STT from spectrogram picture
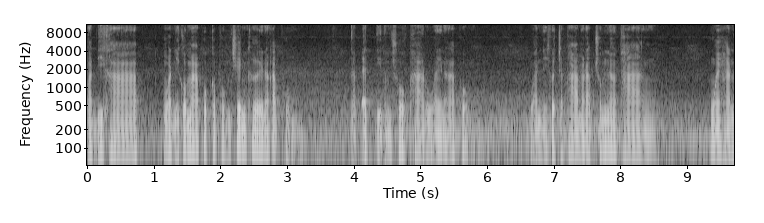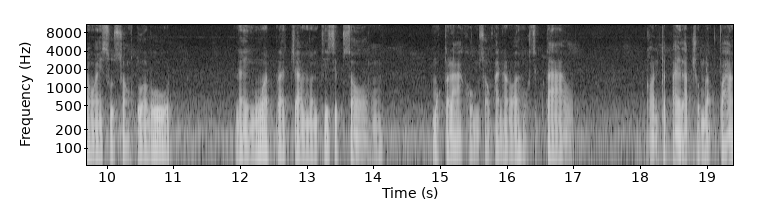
วัสดีครับ วันนี้ก็มาพบกับผมเช่นเคยนะครับผมกับแอดตีน้ำโชคพารวยนะครับผม วันนี้ก็จะพามารับชมแนวทางหวยฮานอยสูตร 2 ตัวรูด ในงวดประจำวันที่ 12 มกราคม 2569 ก่อนจะไปรับชมรับฟัง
